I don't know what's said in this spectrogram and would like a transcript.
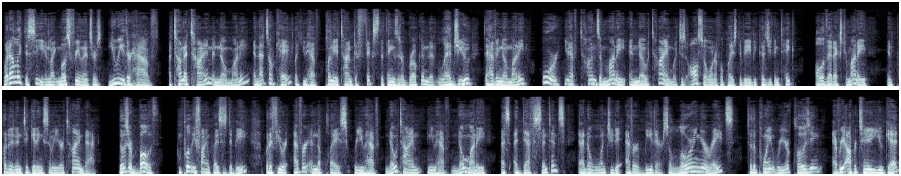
what I like to see and like most freelancers, you either have a ton of time and no money, and that's okay. Like you have plenty of time to fix the things that are broken that led you to having no money, or you have tons of money and no time, which is also a wonderful place to be because you can take all of that extra money and put it into getting some of your time back. Those are both completely fine places to be. But if you are ever in the place where you have no time and you have no money, that's a death sentence. And I don't want you to ever be there. So lowering your rates to the point where you're closing every opportunity you get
